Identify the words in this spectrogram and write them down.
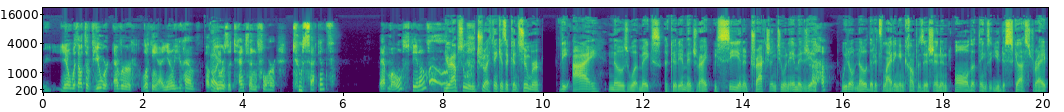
you know without the viewer ever looking at it. you know you have a Oh, viewer's attention for two seconds at most you know You're absolutely true. I think as a consumer, the eye knows what makes a good image, right? We see an attraction to an image, yet Uh-huh. we don't know that it's lighting and composition and all the things that you discussed, right?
